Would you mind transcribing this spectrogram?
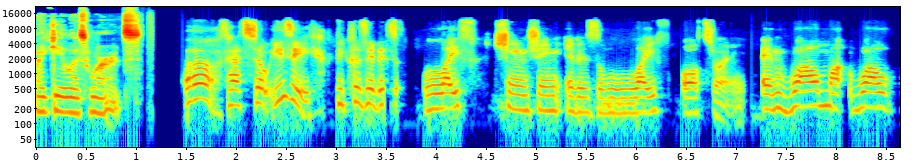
by Gila's words. Oh, that's so easy because it is life changing, it is life altering. And while my, while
